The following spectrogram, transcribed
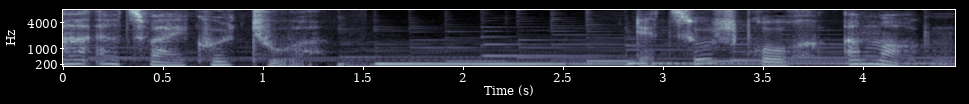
HR2 Kultur. Der Zuspruch am Morgen.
